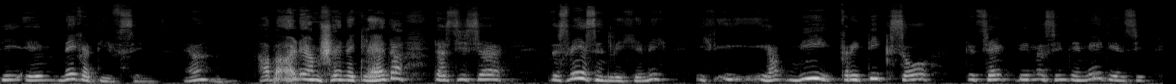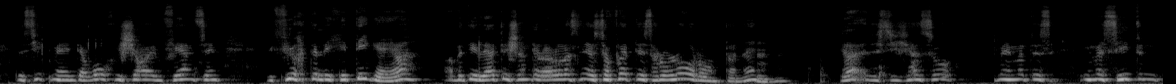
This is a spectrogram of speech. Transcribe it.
die eben negativ sind. Ja? Aber alle haben schöne Kleider, das ist ja das Wesentliche, nicht? Ich, ich, ich habe nie Kritik so gezeigt, wie man es in den Medien sieht. Da sieht man in der Wochenschau im Fernsehen fürchterliche Dinge, ja. Aber die Leute schon da lassen ja sofort das Rollo runter, ne? Mhm. Ja, das ist ja so, wenn man das immer sieht, dann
